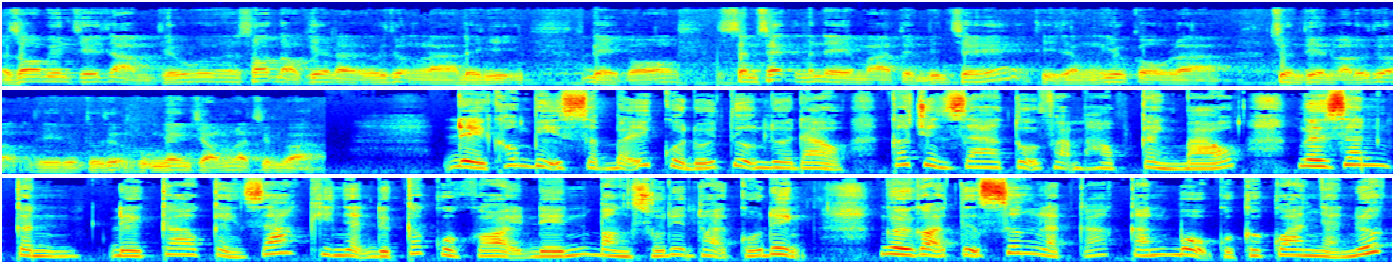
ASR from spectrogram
Do biên chế giảm, thiếu sót nào kia là đối tượng là đề nghị để có xem xét cái vấn đề mà tuyển biên chế thì rằng yêu cầu là chuyển tiền vào đối tượng thì đối tượng cũng nhanh chóng là chiếm đoạt để không bị sập bẫy của đối tượng lừa đảo, các chuyên gia tội phạm học cảnh báo người dân cần đề cao cảnh giác khi nhận được các cuộc gọi đến bằng số điện thoại cố định. Người gọi tự xưng là các cán bộ của cơ quan nhà nước,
